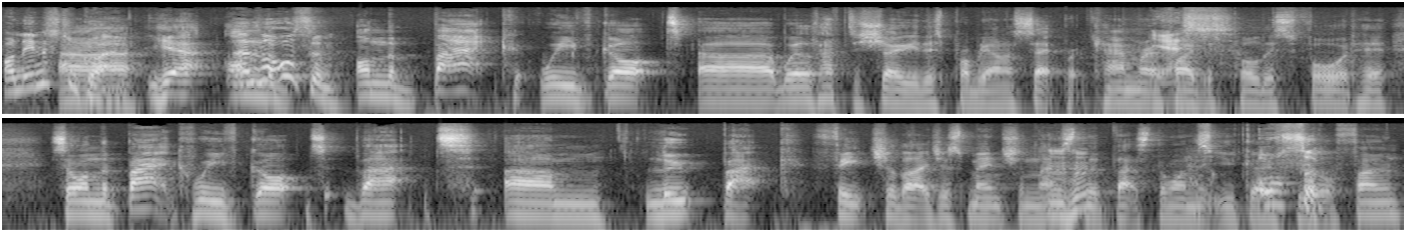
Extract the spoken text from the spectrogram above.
on Instagram? Uh, yeah, That's the, awesome. On the back, we've got. Uh, we'll have to show you this probably on a separate camera if I just pull this forward here. So on the back, we've got that um, loop back feature that I just mentioned. That's the that's the one that you go Mm-hmm. awesome. for your phone.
